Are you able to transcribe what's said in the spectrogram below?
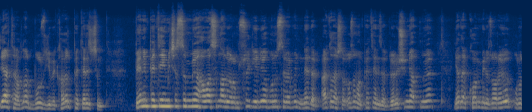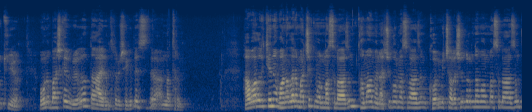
Diğer taraflar buz gibi kalır peteğiniz için. Benim peteğim hiç ısınmıyor, havasını alıyorum, su geliyor. Bunun sebebi nedir? Arkadaşlar o zaman peteğinize dönüşüm yapmıyor ya da kombiniz orayı unutuyor. Onu başka bir videoda daha ayrıntılı bir şekilde sizlere anlatırım. Hava alırken vanalarım açık mı olması lazım? Tamamen açık olması lazım. Kombi çalışır durumda mı olması lazım?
